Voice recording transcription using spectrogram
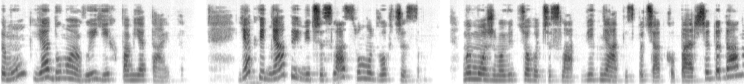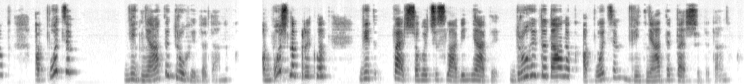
тому я думаю, ви їх пам'ятаєте. Як відняти від числа суму двох чисел? Ми можемо від цього числа відняти спочатку перший доданок, а потім відняти другий доданок. Або ж, наприклад, від першого числа відняти другий доданок, а потім відняти перший доданок.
